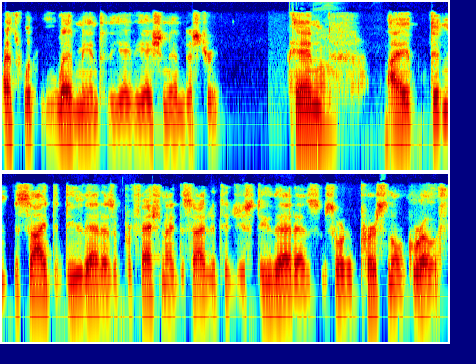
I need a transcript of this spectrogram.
That's what led me into the aviation industry, and. Wow. I didn't decide to do that as a profession. I decided to just do that as sort of personal growth.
